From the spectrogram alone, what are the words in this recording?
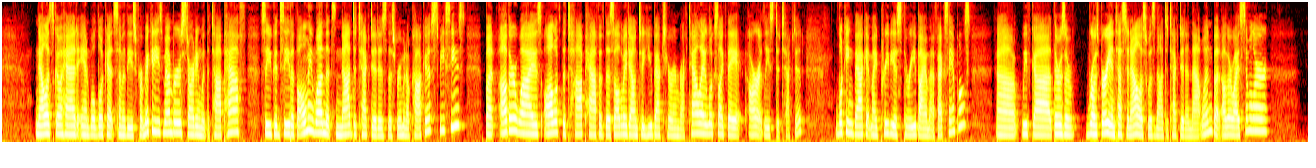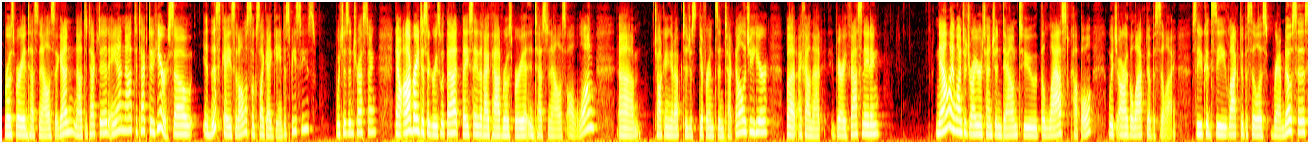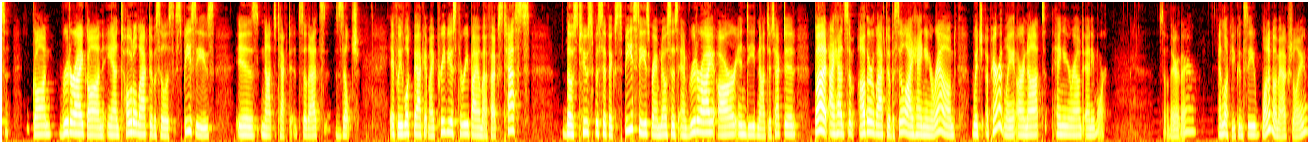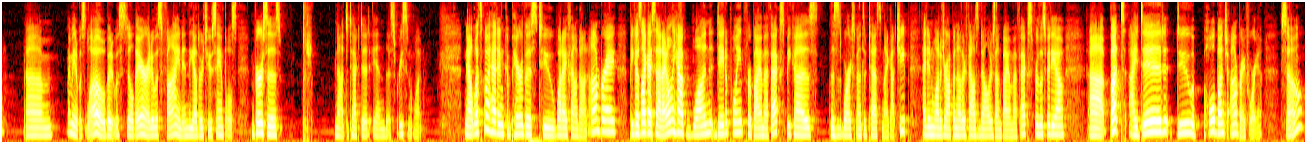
Now let's go ahead and we'll look at some of these Firmicutes members, starting with the top half. So you can see that the only one that's not detected is this Ruminococcus species, but otherwise all of the top half of this, all the way down to Eubacterium rectale, looks like they are at least detected. Looking back at my previous three BiomeFX samples, uh, we've got, there was a Roseburia intestinalis was not detected in that one, but otherwise similar. Roseburia intestinalis, again, not detected and not detected here. So in this case, it almost looks like I gained a species, which is interesting. Now, OMBRE disagrees with that. They say that I've had Roseburia intestinalis all along, um, chalking it up to just difference in technology here, but I found that very fascinating. Now I want to draw your attention down to the last couple, which are the lactobacilli. So you could see Lactobacillus rhamnosus, gone, reuteri gone, and total lactobacillus species is not detected. So that's zilch. If we look back at my previous three BiomeFX tests, those two specific species, rhamnosus and reuteri, are indeed not detected, but I had some other lactobacilli hanging around, which apparently are not hanging around anymore. So they're there. And look, you can see one of them actually. Um, I mean, it was low, but it was still there and it was fine in the other two samples versus not detected in this recent one. Now let's go ahead and compare this to what I found on OMBRE because like I said, I only have one data point for BiomeFX because this is a more expensive test and I got cheap. I didn't want to drop another $1,000 on BiomeFX for this video, uh, but I did do a whole bunch of OMBRE for you. So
